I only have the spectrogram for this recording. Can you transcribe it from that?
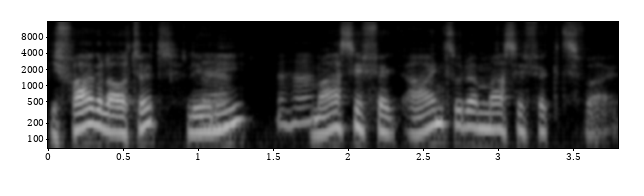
Die Frage lautet, Leonie, Aha. Mass Effect 1 oder Mass Effect 2?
